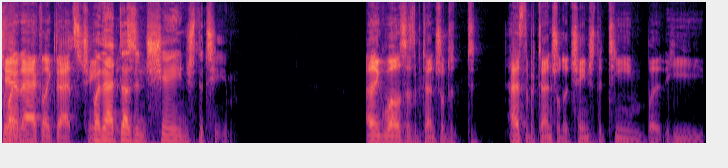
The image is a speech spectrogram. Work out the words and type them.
we can't but- act like that's changing. but that doesn't change the team. I think Wells has the potential to, to has the potential to change the team, but he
